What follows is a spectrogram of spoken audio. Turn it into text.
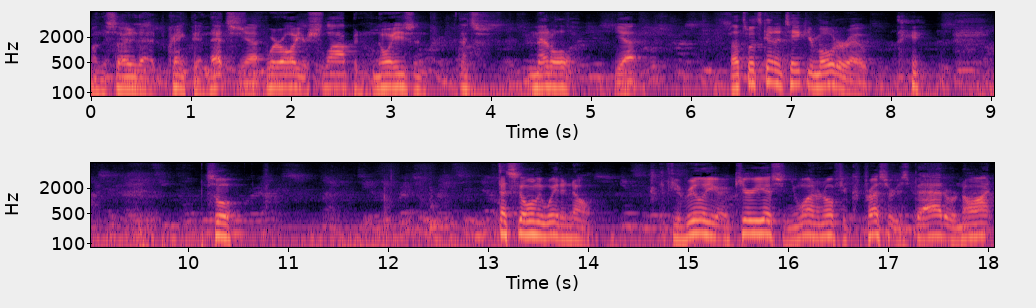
on the side of that crank pin. That's Yeah. where all your slop and noise and that's metal. Yeah. That's what's gonna take your motor out. So that's the only way to know. If you really are curious and you want to know if your compressor is bad or not,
